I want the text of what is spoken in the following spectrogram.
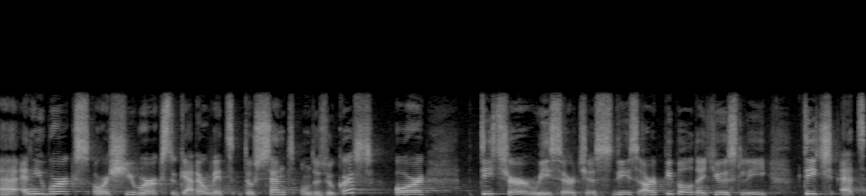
uh, and he works or she works together with docent onderzoekers or teacher researchers. These are people that usually teach at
